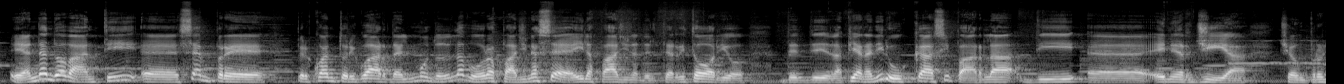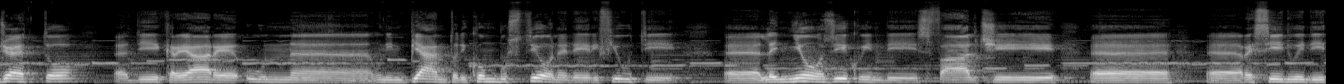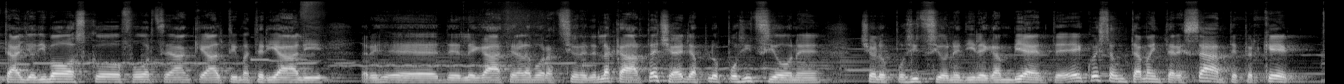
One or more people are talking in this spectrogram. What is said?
E andando avanti, eh, sempre per quanto riguarda il mondo del lavoro, a pagina 6, la pagina del territorio de- della piana di Lucca, si parla di eh, energia. C'è un progetto eh, di creare un, eh, un, impianto di combustione dei rifiuti eh, legnosi, quindi sfalci, eh, residui di taglio di bosco, forse anche altri materiali eh, legati alla lavorazione della carta e c'è l'opposizione, c'è l'opposizione di Legambiente e questo è un tema interessante perché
